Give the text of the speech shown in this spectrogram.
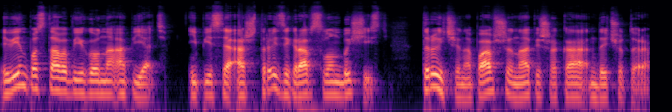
Він поставив його на А5 і після H3 зіграв слон Б6, тричі напавши на пішака Д4.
